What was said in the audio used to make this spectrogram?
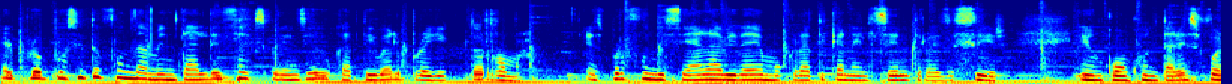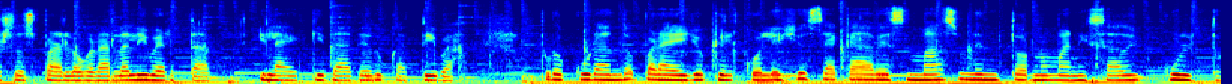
El propósito fundamental de esta experiencia educativa del proyecto Roma es profundizar en la vida democrática en el centro, es decir, en conjuntar esfuerzos para lograr la libertad y la equidad educativa, procurando para ello que el colegio sea cada vez más un entorno humanizado y culto.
